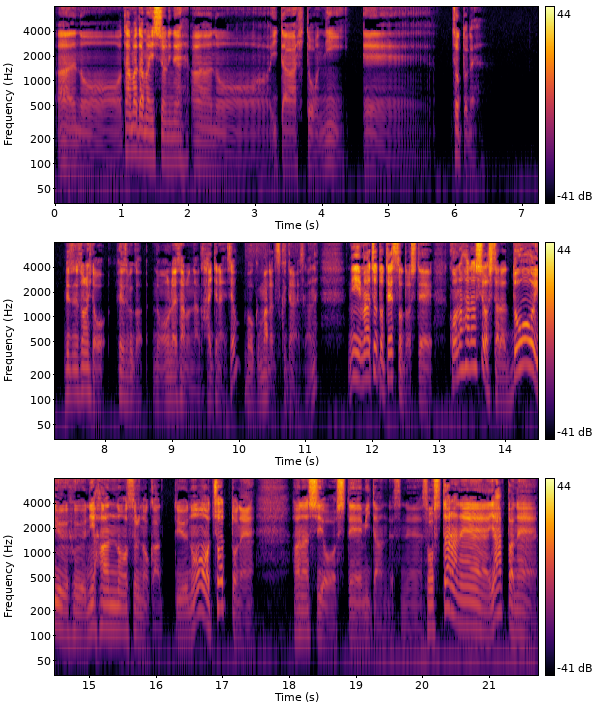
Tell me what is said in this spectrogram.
あのー、たまたま一緒にね、あのー、いた人に、えー、ちょっとね、別にその人、Facebook のオンラインサロンなんか入ってないですよ。僕まだ作ってないですからね。に、まあちょっとテストとして、この話をしたらどういう風に反応するのかっていうのをちょっとね、話をしてみたんですね。そしたらね、やっぱね、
